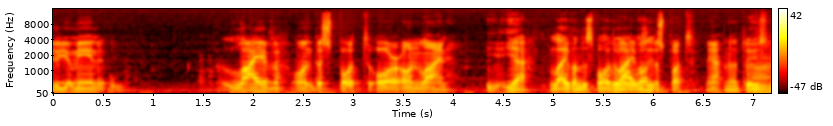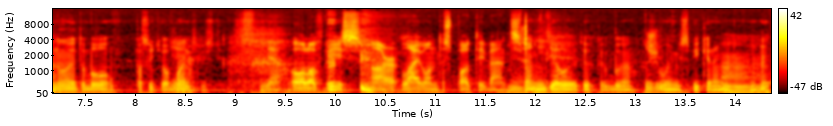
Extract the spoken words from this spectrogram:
do you mean live on the spot or online? Yeah, live on the spot. Live on it- the spot, yeah. Ну, то есть, А. ну, это был, по сути, оффлайн. Yeah. Yeah, all of these are live on the spot events. Они делают их как бы живыми спикерами. Ага. Мгм.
